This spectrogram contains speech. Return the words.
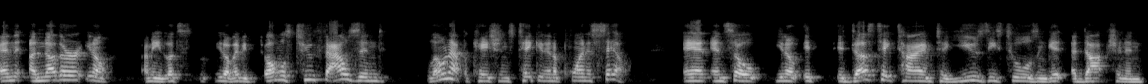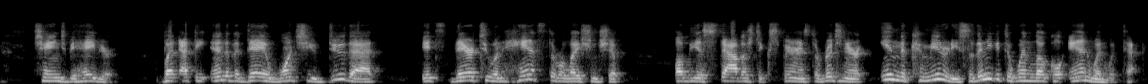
and another, you know, I mean, let's you know maybe almost 2,000 loan applications taken in a point of sale. And and so you know it it does take time to use these tools and get adoption and change behavior. But at the end of the day once you do that it's there to enhance the relationship of the established experienced originator in the community. So then you get to win local and win with tech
